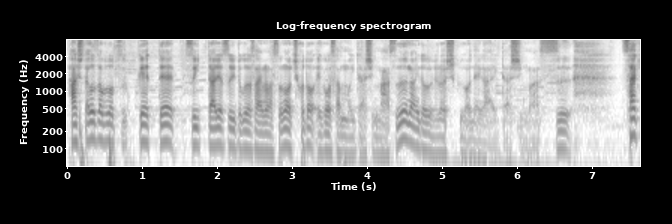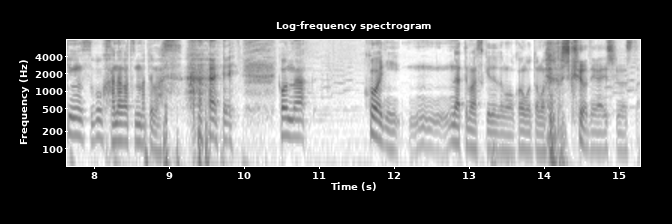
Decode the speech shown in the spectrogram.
ハッシュタグザボとつけて、Twitter でツイートくださいますと、後ほどエゴさんもいたします。何卒よろしくお願いいたします。最近すごく鼻が詰まってます。はい。こんな声になってますけれども、今後ともよろしくお願いしますと。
